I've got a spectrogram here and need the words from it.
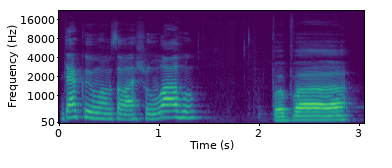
Дякую вам за вашу увагу. Па-па!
